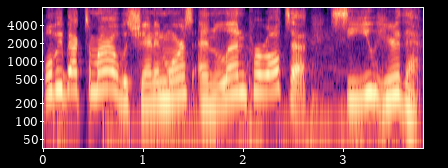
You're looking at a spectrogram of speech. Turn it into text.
We'll be back tomorrow with Shannon Morris and Len Peralta. See you hear that.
